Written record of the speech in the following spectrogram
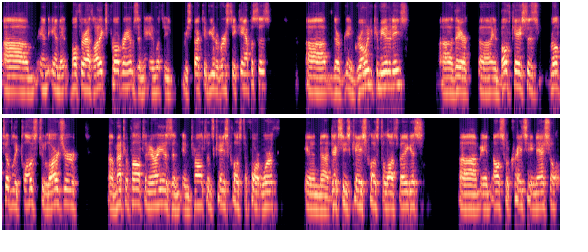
um, in, in both their athletics programs and, and with the respective university campuses. Uh, they're in growing communities. Uh, they are uh, in both cases relatively close to larger uh, metropolitan areas. In, in Tarleton's case, close to Fort Worth in uh, Dixie's case, close to Las Vegas. Um, it also creates a national,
